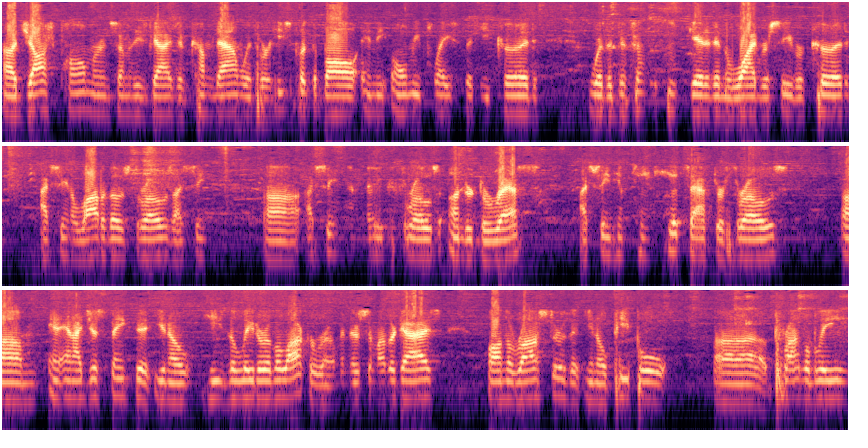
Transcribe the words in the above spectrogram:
uh, Josh Palmer and some of these guys have come down with, where he's put the ball in the only place that he could where the defender could get it and the wide receiver could. I've seen a lot of those throws. I've seen uh, I've seen him make throws under duress. I've seen him take hits after throws. Um, and, and I just think that, you know, he's the leader of the locker room. And there's some other guys on the roster that, you know, people uh, probably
